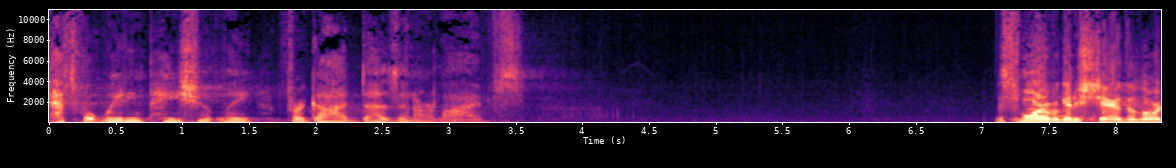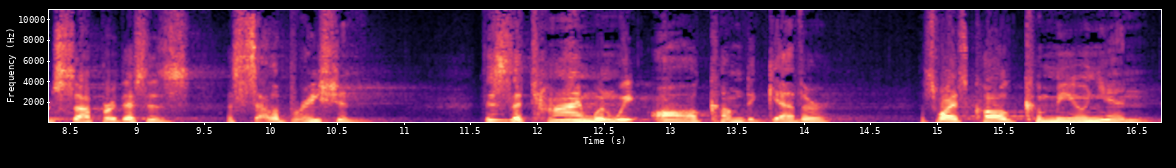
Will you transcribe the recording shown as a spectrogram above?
That's what waiting patiently for God does in our lives. This morning we're going to share the Lord's Supper. This is a celebration. This is a time when we all come together. That's why it's called communion,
